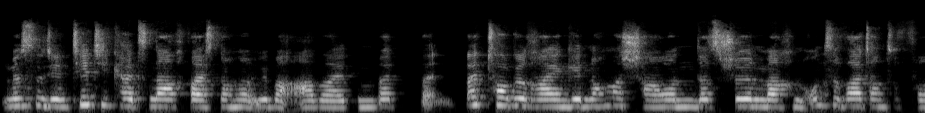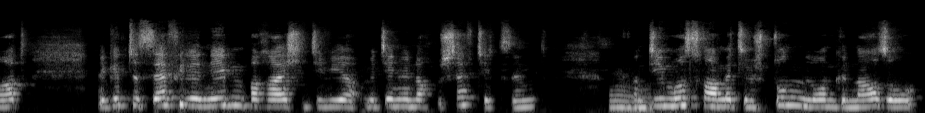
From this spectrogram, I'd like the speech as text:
müssen Sie den Tätigkeitsnachweis nochmal überarbeiten, bei, bei, bei Toggle reingehen, nochmal schauen, das schön machen und so weiter und so fort. Da gibt es sehr viele Nebenbereiche, die wir, mit denen wir noch beschäftigt sind. Mhm. Und die muss man mit dem Stundenlohn genauso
